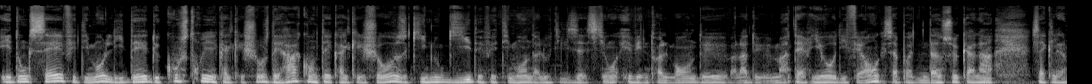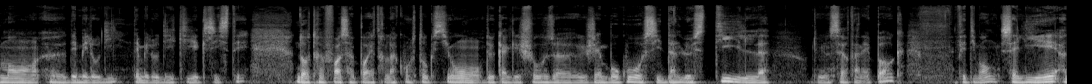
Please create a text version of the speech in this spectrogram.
Et donc c'est effectivement l'idée de construire quelque chose, de raconter quelque chose qui nous guide effectivement dans l'utilisation éventuellement de voilà de matériaux différents. Que ça peut être dans ce cas-là, c'est clairement euh, des mélodies, des mélodies qui existaient. D'autres fois, ça peut être la construction de quelque chose. Euh, J'aime beaucoup aussi dans le style d'une certaine époque. Effectivement, c'est lié à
